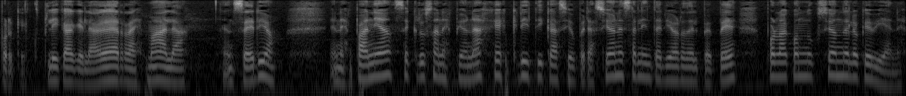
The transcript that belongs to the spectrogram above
porque explica que la guerra es mala. ¿En serio? En España se cruzan espionajes, críticas y operaciones al interior del PP por la conducción de lo que viene.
